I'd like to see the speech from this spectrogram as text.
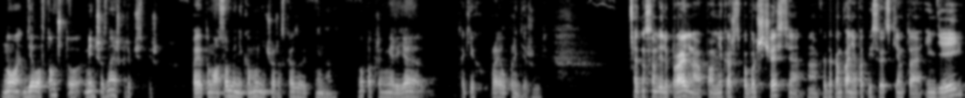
Но дело в том, что меньше знаешь, крепче спишь. Поэтому особо никому ничего рассказывать не надо. Ну, по крайней мере, я таких правил придерживаюсь. Это на самом деле правильно, мне кажется, по большей части, а, когда компания подписывает с кем-то NDA,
